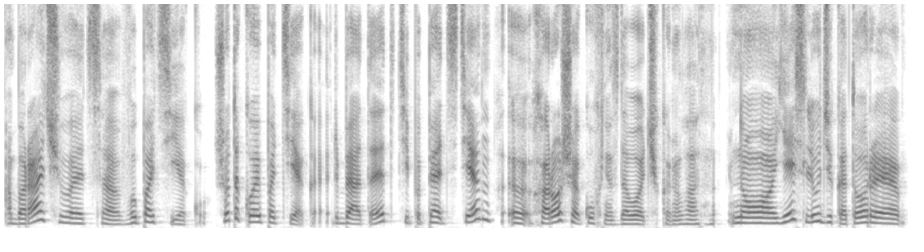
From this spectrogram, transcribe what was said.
оборачивается в ипотеку. Что такое ипотека? Ребята, это типа пять стен, э, хорошая кухня с доводчиками, ладно. Но есть люди, которые которые,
